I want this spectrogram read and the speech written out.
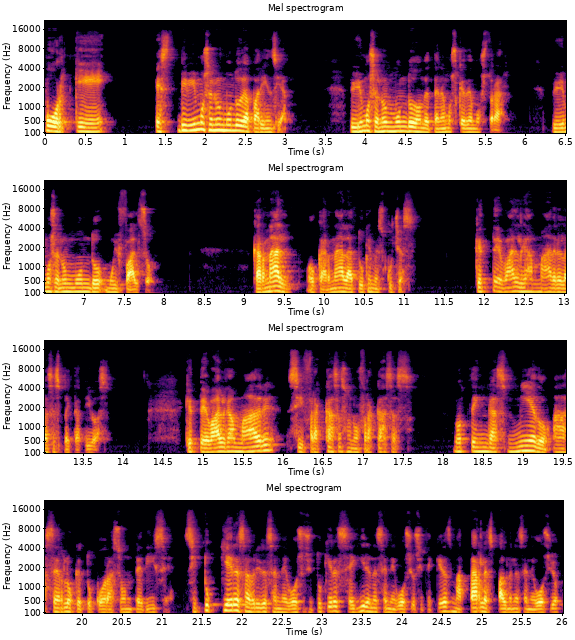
Porque vivimos en un mundo de apariencia. Vivimos en un mundo donde tenemos que demostrar. Vivimos en un mundo muy falso. Carnal o carnala, tú que me escuchas, que te valga madre las expectativas. Que te valga madre si fracasas o no fracasas. No tengas miedo a hacer lo que tu corazón te dice. Si tú quieres abrir ese negocio, si tú quieres seguir en ese negocio, si te quieres matar la espalda en ese negocio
